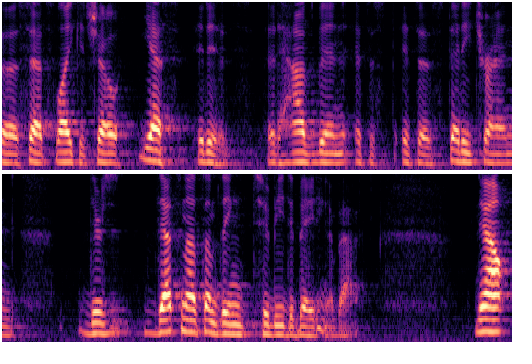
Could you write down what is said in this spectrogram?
uh, sets like it show, yes, it is. It has been, it's a, it's a steady trend. There's, that's not something to be debating about. Now,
